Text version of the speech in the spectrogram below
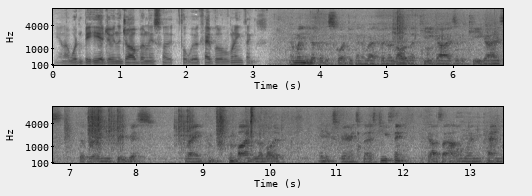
you know, I wouldn't be here doing the job unless I thought we were capable of winning things. And when you look at the squad you're going to work with, a lot of the key guys are the key guys that were in your previous reign, com- combined with a lot of inexperienced players. Do you think guys like Alun Wyn can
